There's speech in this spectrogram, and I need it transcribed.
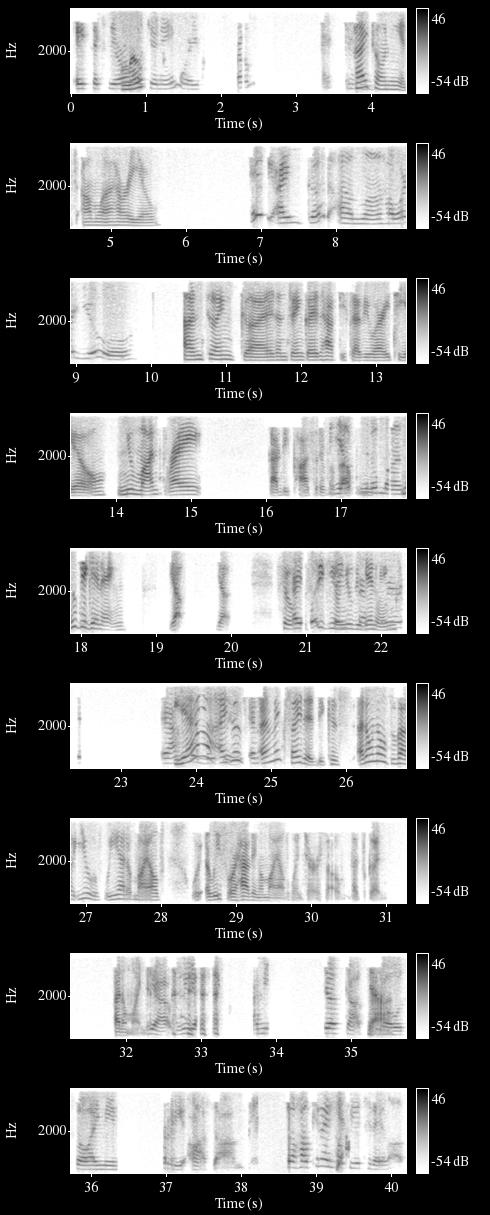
860, Hello? what's your name? Where are you from? Hi, Toni. It's Amla. How are you? Hey, I'm good, Amla. How are you? I'm doing good. I'm doing good. Happy February to you. New month, right? Got to be positive about yep, new, new month. New beginning. Yep, yep. So I speaking of new beginnings, yeah, I just and I'm excited because I don't know if about you if we had a mild, at least we're having a mild winter, so that's good. I don't mind it. Yeah, we. I mean, just got Yeah. snow, so I mean, pretty awesome. So, how can I help you today, love?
